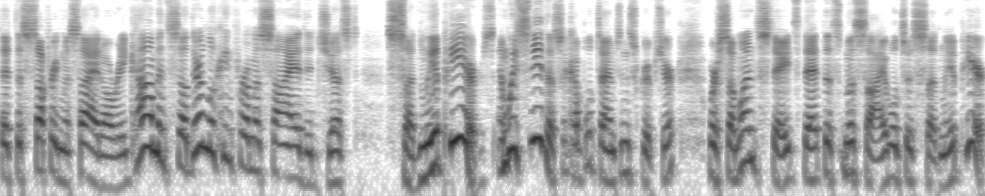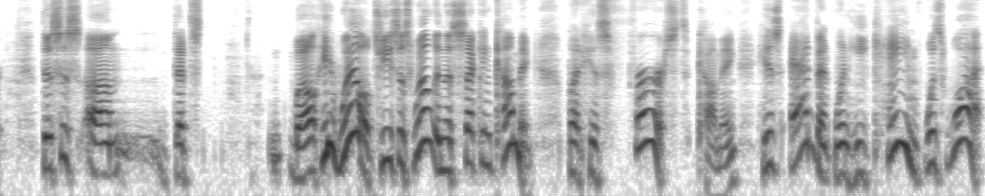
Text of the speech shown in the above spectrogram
that the suffering Messiah had already come, and so they're looking for a Messiah that just suddenly appears. And we see this a couple of times in Scripture where someone states that this Messiah will just suddenly appear. This is um, that's well, he will. Jesus will in the second coming. But his first coming, his advent, when he came, was what?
